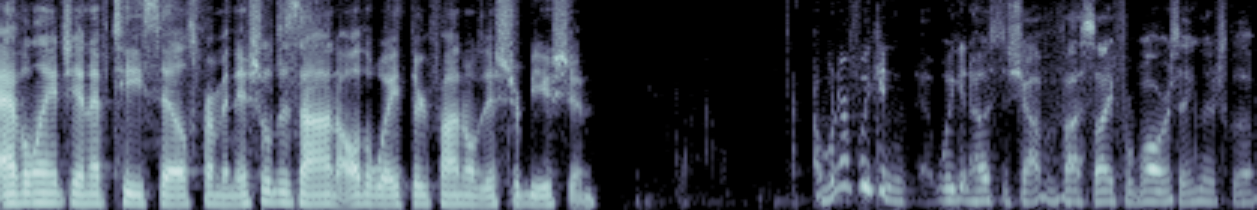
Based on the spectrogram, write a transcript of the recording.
Avalanche NFT sales from initial design all the way through final distribution. I wonder if we can we can host a Shopify site for Walrus Anglers Club.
